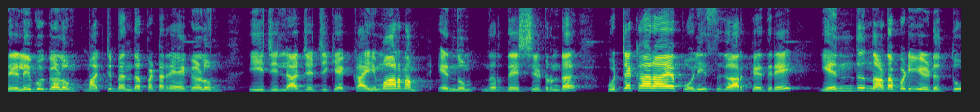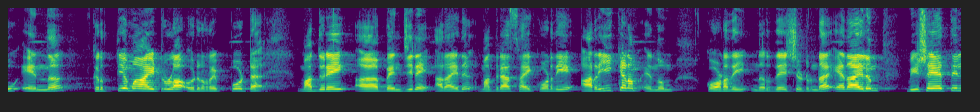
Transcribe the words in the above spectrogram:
തെളിവുകളും മറ്റ് ബന്ധപ്പെട്ട രേഖകളും ഈ ജില്ലാ ജഡ്ജിക്ക് കൈമാറണം എന്നും നിർദ്ദേശിച്ചിട്ടുണ്ട്. കുറ്റക്കാരായ പോലീസുകാർക്കെതിരെ എന്ത് നടപടിയെടുത്തു എന്ന് കൃത്യമായിട്ടുള്ള ഒരു റിപ്പോർട്ട് മധുരൈ ബെഞ്ചിനെ അതായത് മദ്രാസ് ഹൈക്കോടതിയെ അറിയിക്കണം എന്നും കോടതി നിർദ്ദേശിച്ചിട്ടുണ്ട്. ഏതായാലും വിഷയത്തിൽ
